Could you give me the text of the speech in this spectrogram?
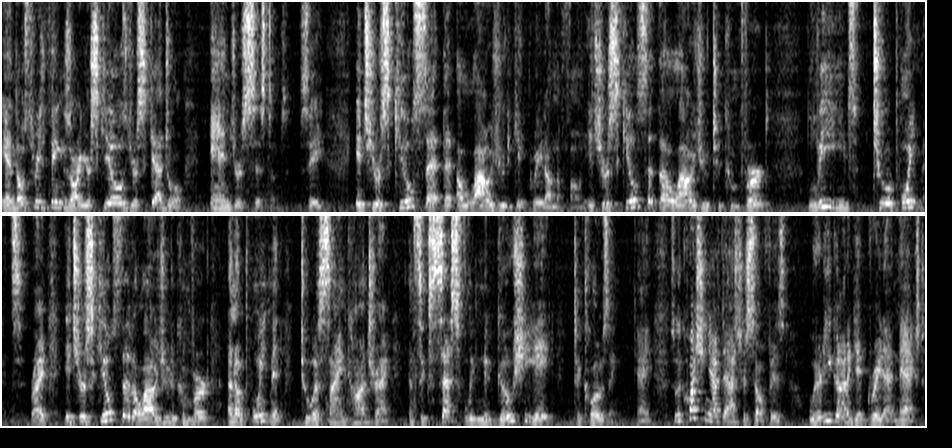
And those three things are your skills, your schedule, and your systems. See, it's your skill set that allows you to get great on the phone. It's your skill set that allows you to convert leads to appointments, right? It's your skill set that allows you to convert an appointment to a signed contract and successfully negotiate to closing. Okay, so the question you have to ask yourself is where do you got to get great at next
